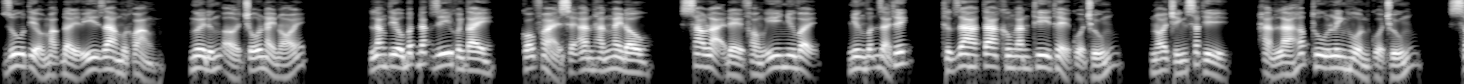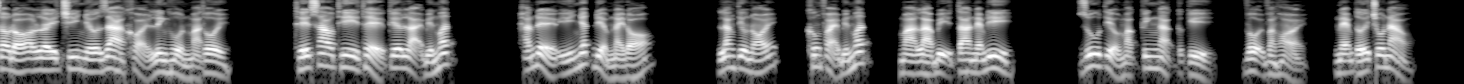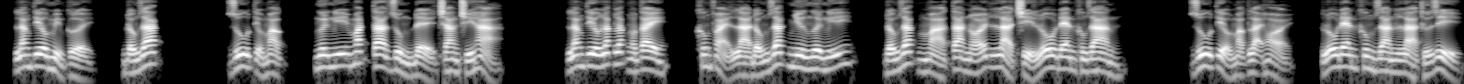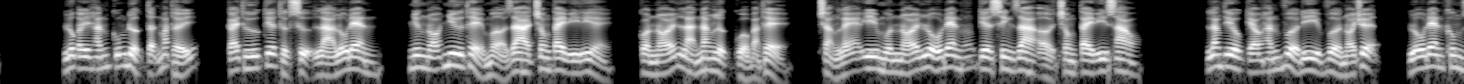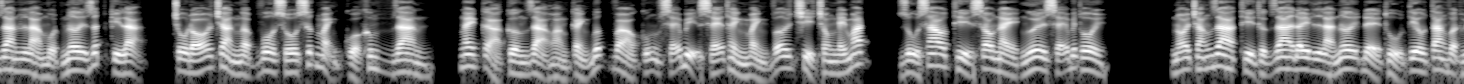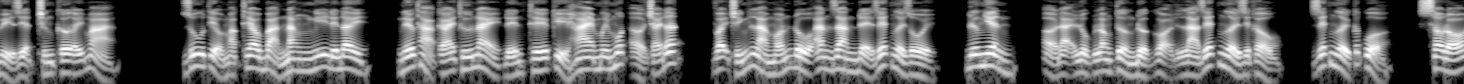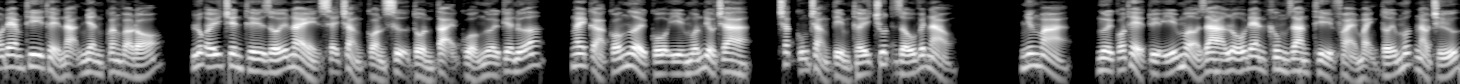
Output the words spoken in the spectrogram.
Du tiểu mặc đẩy y ra một khoảng, ngươi đứng ở chỗ này nói. Lăng tiêu bất đắc dĩ khoanh tay, có phải sẽ ăn hắn ngay đâu, sao lại để phòng y như vậy, nhưng vẫn giải thích, thực ra ta không ăn thi thể của chúng, nói chính xác thì, hẳn là hấp thu linh hồn của chúng, sau đó lấy trí nhớ ra khỏi linh hồn mà thôi. Thế sao thi thể kia lại biến mất? Hắn để ý nhất điểm này đó. Lăng tiêu nói, không phải biến mất, mà là bị ta ném đi. Du tiểu mặc kinh ngạc cực kỳ, vội vàng hỏi, ném tới chỗ nào? Lăng tiêu mỉm cười, đống rác. Du tiểu mặc, ngươi nghĩ mắt ta dùng để trang trí hả? Lăng tiêu lắc lắc ngón tay, không phải là đống rác như ngươi nghĩ, đống rác mà ta nói là chỉ lô đen không gian. Du tiểu mặc lại hỏi, lô đen không gian là thứ gì? Lúc ấy hắn cũng được tận mắt thấy, cái thứ kia thực sự là lô đen, nhưng nó như thể mở ra trong tay y y, còn nói là năng lực của bản thể, chẳng lẽ y muốn nói lỗ đen kia sinh ra ở trong tay y sao? Lăng tiêu kéo hắn vừa đi vừa nói chuyện, lỗ đen không gian là một nơi rất kỳ lạ, chỗ đó tràn ngập vô số sức mạnh của không gian, ngay cả cường giả hoàng cảnh bước vào cũng sẽ bị xé thành mảnh vỡ chỉ trong nháy mắt, dù sao thì sau này ngươi sẽ biết thôi. Nói trắng ra thì thực ra đây là nơi để thủ tiêu tăng vật hủy diệt chứng cơ ấy mà. Du tiểu mặc theo bản năng nghĩ đến đây, nếu thả cái thứ này đến thế kỷ 21 ở trái đất, vậy chính là món đồ ăn gian để giết người rồi. Đương nhiên, ở đại lục Long Tường được gọi là giết người diệt khẩu, giết người cướp của, sau đó đem thi thể nạn nhân quăng vào đó. Lúc ấy trên thế giới này sẽ chẳng còn sự tồn tại của người kia nữa, ngay cả có người cố ý muốn điều tra, chắc cũng chẳng tìm thấy chút dấu vết nào. Nhưng mà, người có thể tùy ý mở ra lỗ đen không gian thì phải mạnh tới mức nào chứ?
